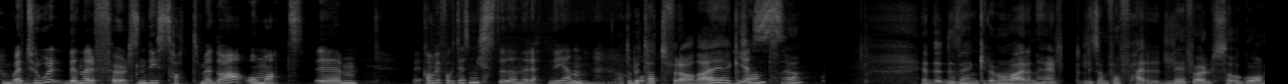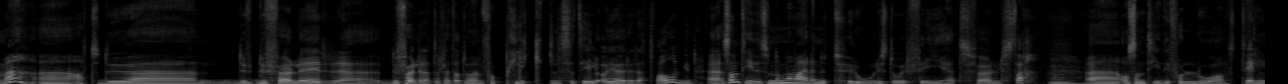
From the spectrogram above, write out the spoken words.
Mm. Og jeg mm. tror den der følelsen de satt med da, om at um, Kan vi faktisk miste denne retten igjen? Mm. At det blir tatt fra deg, ikke yes. sant? Ja. Jeg, jeg, tenker det må være en helt liksom, forferdelig følelse å gå med. Uh, at du, uh, du, du, føler, uh, du, føler rett og slett at du har en forpliktelse til å gjøre rett valg. samtidig som det må være en utrolig stor frihetsfølelse. Mm. og samtidig få lov til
